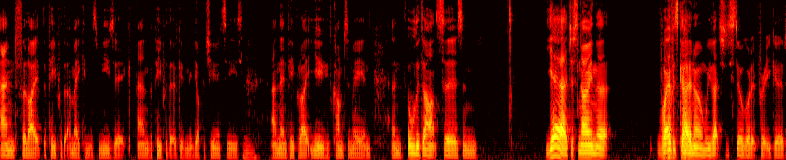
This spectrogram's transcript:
and for like the people that are making this music and the people that have given me the opportunities hmm. and then people like you who've come to me and and all the dancers and yeah just knowing that whatever's going on we've actually still got it pretty good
